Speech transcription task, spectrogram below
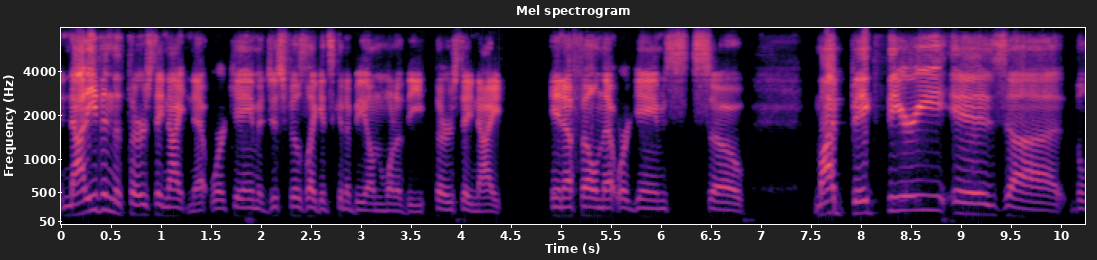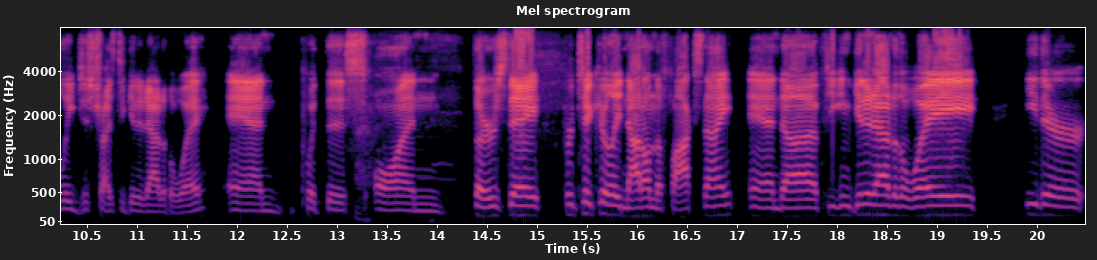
Not even the Thursday night network game. It just feels like it's going to be on one of the Thursday night NFL network games. So my big theory is uh, the league just tries to get it out of the way and put this on Thursday, particularly not on the Fox night. And uh, if you can get it out of the way, either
